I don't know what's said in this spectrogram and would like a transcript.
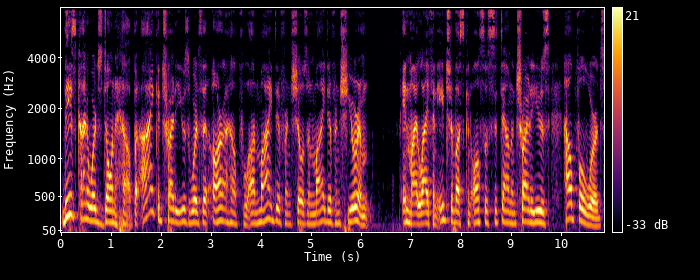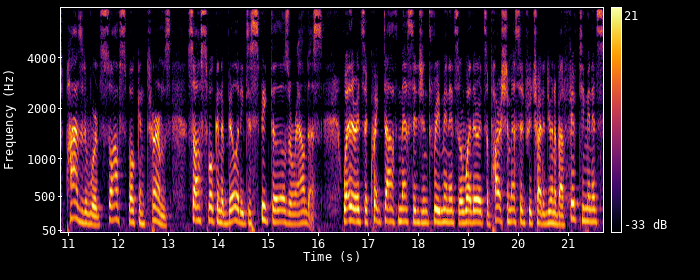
These kind of words don't help, but I could try to use words that are helpful on my different shows, on my different shiurim in my life, and each of us can also sit down and try to use helpful words, positive words, soft spoken terms, soft spoken ability to speak to those around us. Whether it's a quick daf message in three minutes, or whether it's a parsha message we try to do in about 15 minutes,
